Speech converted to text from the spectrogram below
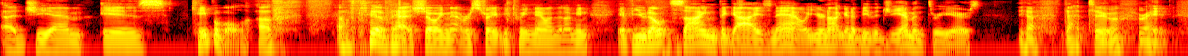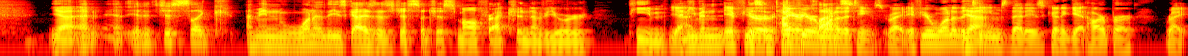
a GM is capable of of, of that showing that restraint between now and then. I mean, if you don't sign the guys now, you're not going to be the GM in three years. Yeah, that too. Right. Yeah, and, and it's just like I mean, one of these guys is just such a small fraction of your team. Yeah. And even if you're if you're class, one of the teams, right? If you're one of the yeah. teams that is going to get Harper, right?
